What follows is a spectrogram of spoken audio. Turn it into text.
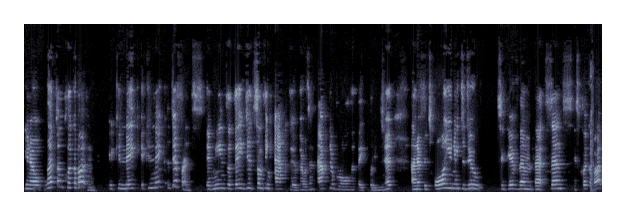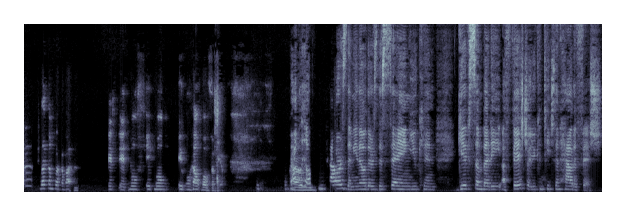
You know, let them click a button it can make it can make a difference. It means that they did something active. There was an active role that they played in it. And if it's all you need to do to give them that sense is click a button, let them click a button. It, it will it will it will help both of you. probably um, also empowers them. You know, there's this saying you can give somebody a fish or you can teach them how to fish.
